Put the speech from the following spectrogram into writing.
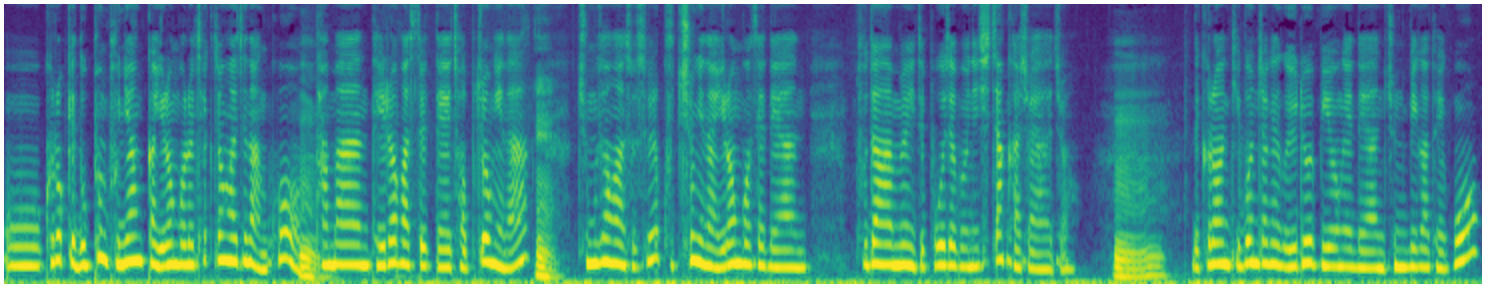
어, 그렇게 높은 분양가 이런 거를 책정하지는 않고 음. 다만 데려갔을 때 접종이나 예. 중성화 수술, 구충이나 이런 것에 대한 부담을 이제 보호자분이 시작하셔야죠. 음. 근데 그런 기본적인 의료 비용에 대한 준비가 되고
